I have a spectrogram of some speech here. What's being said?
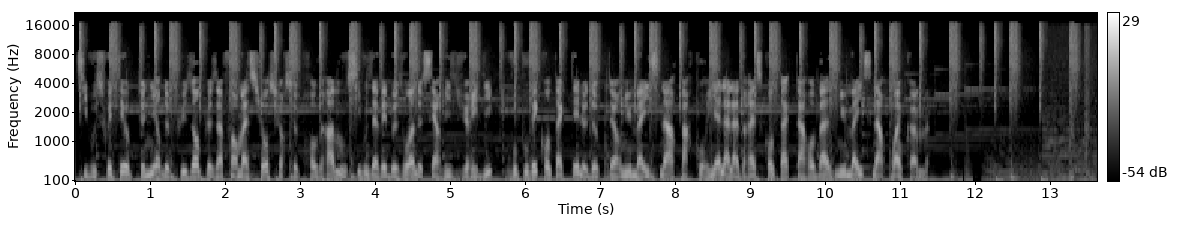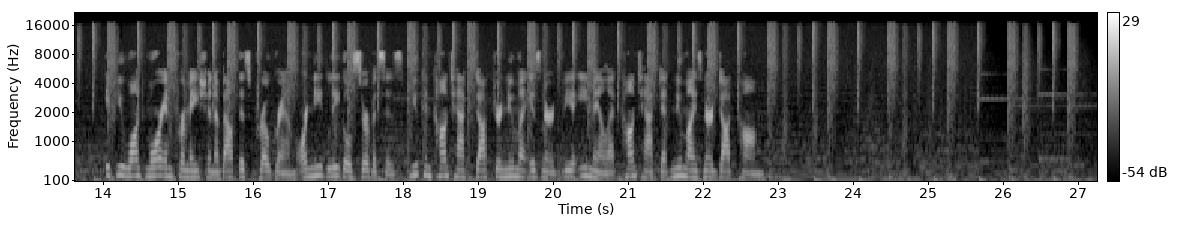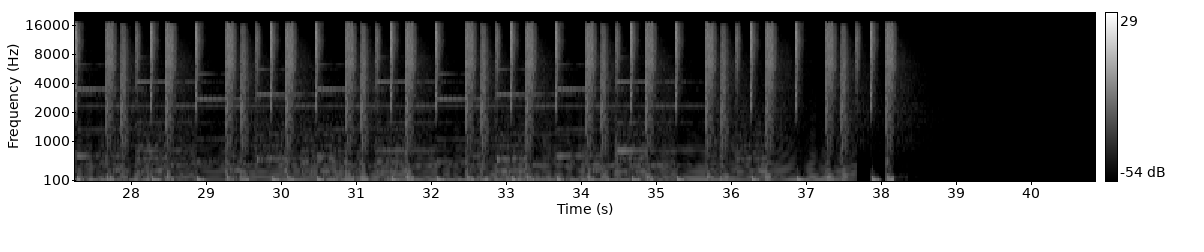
Si vous souhaitez obtenir de plus amples informations sur ce programme ou si vous avez besoin de services juridiques, vous pouvez contacter le Dr Numa Isnar par courriel à l'adresse contact@numaisnar.com. If you want more information about this program or need legal services, you can contact Dr. Via email at contact at.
